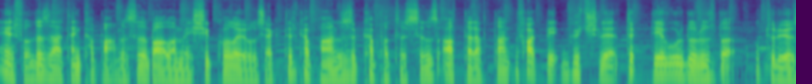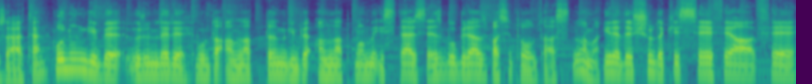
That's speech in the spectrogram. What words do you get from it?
En sonunda zaten kapağınızı bağlama işi kolay olacaktır. Kapağınızı kapatırsınız. Alt taraftan ufak bir güçle tık diye vurduğunuzda oturuyor zaten. Bunun gibi ürünleri burada anlattığım gibi anlatmamı isterseniz bu biraz basit oldu aslında ama yine de şuradaki SFA, F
